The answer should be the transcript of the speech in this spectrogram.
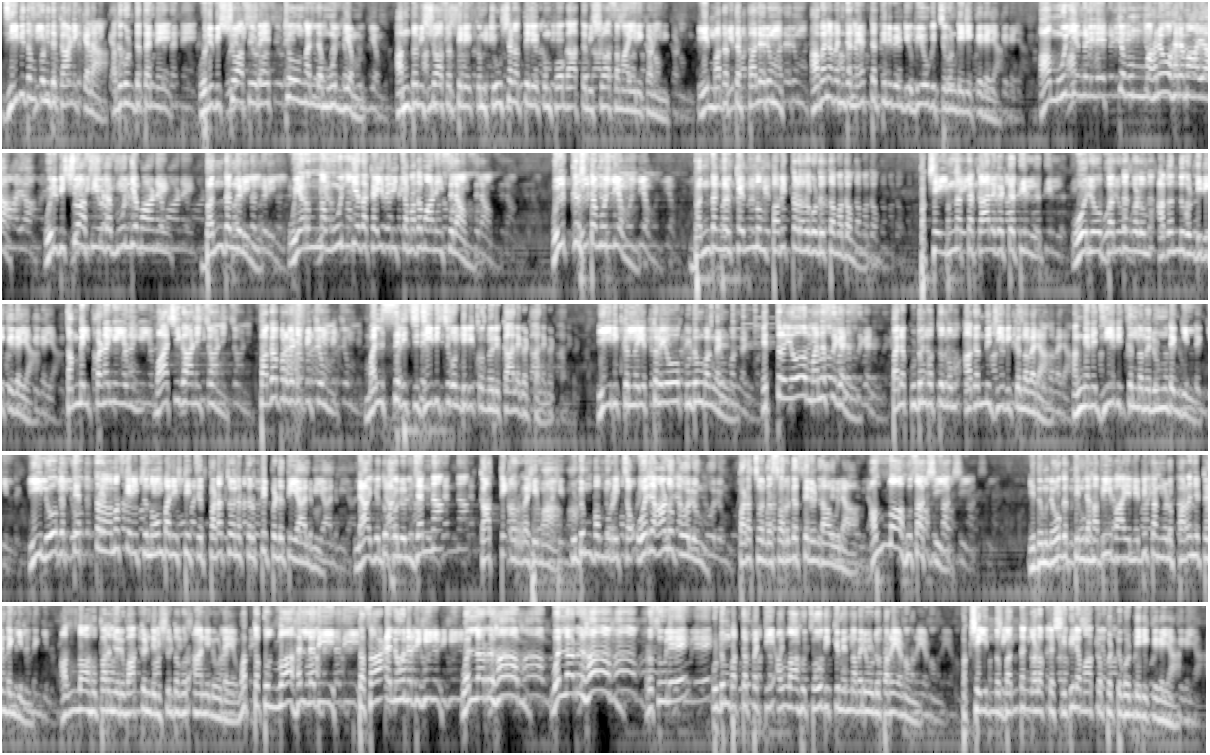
ജീവിതം കൊണ്ട് കാണിക്കല. അതുകൊണ്ട് തന്നെ ഒരു വിശ്വാസിയുടെ ഏറ്റവും നല്ല മൂല്യം അന്ധവിശ്വാസത്തിലേക്കും ചൂഷണത്തിലേക്കും പോകാത്ത വിശ്വാസമായിരിക്കണം. ഈ മതത്തെ പലരും അവനവന്റെ നേട്ടത്തിന് വേണ്ടി ഉപയോഗിച്ചു കൊണ്ടിരിക്കുകയാണ് ആ മൂല്യങ്ങളിൽ ഏറ്റവും മനോഹരമായ ഒരു വിശ്വാസിയുടെ മൂല്യമാണ് ബന്ധങ്ങളിൽ. ഉയർന്ന മൂല്യത കൈവരിച്ച മതമാണ് ഇസ്ലാം. ഉത്കൃഷ്ട മൂല്യം. ബന്ധങ്ങൾക്ക് എന്നും പവിത്രത കൊടുത്ത മതം. പക്ഷേ ഇന്നത്തെ കാലഘട്ടത്തിൽ ഓരോ ബന്ധങ്ങളും അകന്നുകൊണ്ടിരിക്കുകയാണ്. തമ്മിൽ പിണങ്ങിയും വാശി കാണിച്ചും പക പ്രകടിപ്പിച്ചും മത്സരിച്ച് ജീവിച്ചുകൊണ്ടിരിക്കുന്ന ഒരു കാലഘട്ടം. ഈ ഇരിക്കുന്ന എത്രയോ കുടുംബങ്ങൾ എത്രയോ മനസ്സുകൾ പല കുടുംബത്തൊന്നും അകന്ന് ജീവിക്കുന്നവരാ. അങ്ങനെ ജീവിക്കുന്നവരുണ്ടെങ്കിൽ ഈ ലോകത്ത് എത്ര നമസ്കരിച്ച് നോമ്പനുഷ്ഠിച്ച് പടച്ചോനെ തൃപ്തിപ്പെടുത്തിയാലും കുടുംബം മുറിച്ച ഒരാൾ പോലും പടച്ചോന്റെ സ്വർഗത്തിലുണ്ടാവൂല അള്ളാഹു സാക്ഷി. ഇതും ലോകത്തിന്റെ ഹബീബായ നബി തങ്ങൾ പറഞ്ഞിട്ടുണ്ടെങ്കിൽ അള്ളാഹു പറഞ്ഞൊരു വാക്കുണ്ട് വിശുദ്ധ ഖുർആനിലൂടെ. കുടുംബത്തെ പറ്റി അള്ളാഹു ചോദിക്കുമെന്ന് അവരോട് പറയണം. പക്ഷെ ഇന്ന് ബന്ധങ്ങളൊക്കെ ശിഥിലമാക്കപ്പെട്ടുകൊണ്ടിരിക്കുകയാണ്.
